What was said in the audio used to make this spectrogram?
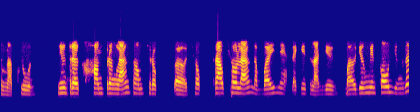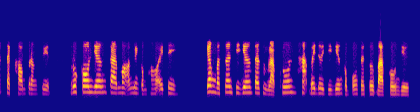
សម្រាប់ខ្លួនយើងត្រូវខំប្រឹងឡើងខំជ្រុកឈប់ក្រោកឈរឡើងដើម្បីអ្នកដែលគេស្រឡាញ់យើងបើយើងមានកូនយើងរឹតតែខំប្រឹងទៀតព្រោះកូនយើងកើតមកអត់មានកំហុសអីទេ ចឹងបើសិនជាយើងទៅសម្រាប់ខ្លួនហាក់បីដូចជាយើងកំពុងតែធ្វើបាបកូនយើង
